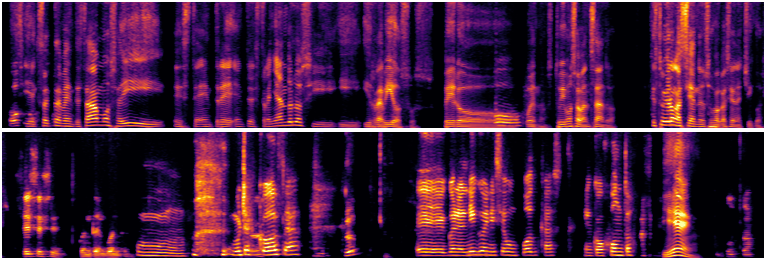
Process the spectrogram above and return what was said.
Ojo, Sí, exactamente. Estábamos ahí este, entre, entre extrañándolos y, y- y rabiosos, pero Uh. bueno, estuvimos avanzando. ¿Qué estuvieron haciendo en sus vacaciones, chicos? Sí, sí, sí. Cuenten, cuenten. Mm, muchas Ah. cosas. Eh, con el Nico iniciamos un podcast en conjunto. Bien.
